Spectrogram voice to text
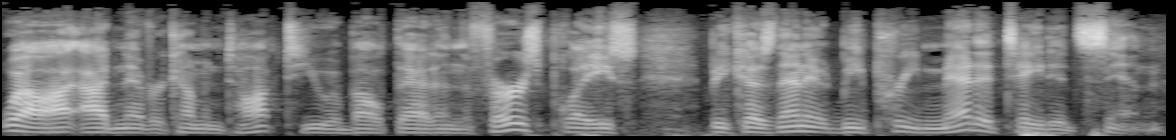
Well, I'd never come and talk to you about that in the first place because then it would be premeditated sin.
